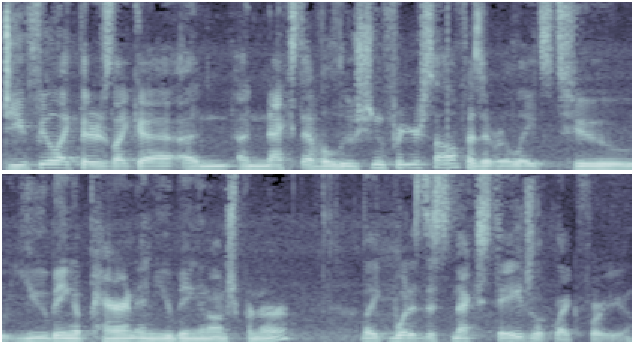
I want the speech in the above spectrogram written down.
do you feel like there's like a, a, a, next evolution for yourself as it relates to you being a parent and you being an entrepreneur? Like what does this next stage look like for you?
